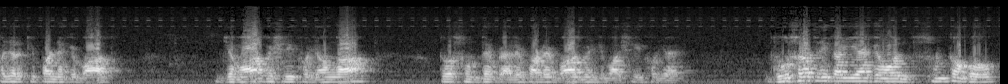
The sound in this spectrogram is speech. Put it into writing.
فجر کی پڑھنے کے بعد جماعت میں شریک ہو جاؤں گا، تو سنتے پہلے پڑھے بعد میں جماعت شریک ہو جائے۔ دوسرا طریقہ یہ ہے کہ وہ سنتوں کو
